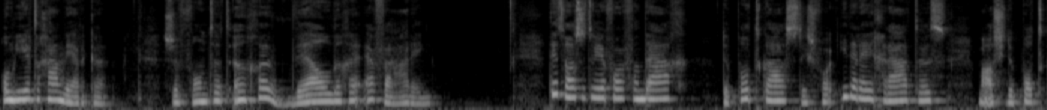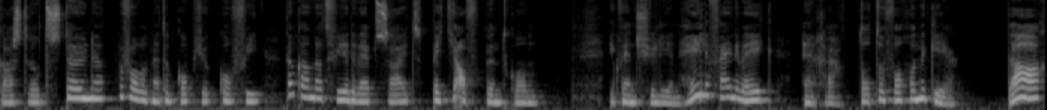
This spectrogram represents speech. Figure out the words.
om hier te gaan werken. Ze vond het een geweldige ervaring. Dit was het weer voor vandaag. De podcast is voor iedereen gratis, maar als je de podcast wilt steunen, bijvoorbeeld met een kopje koffie, dan kan dat via de website petjeaf.com. Ik wens jullie een hele fijne week en graag tot de volgende keer. Dag!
